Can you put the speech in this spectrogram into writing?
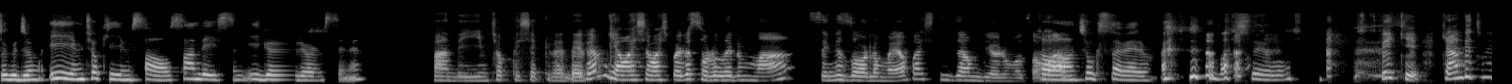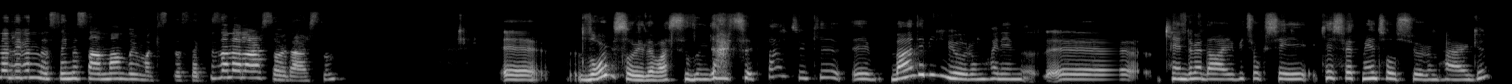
Duygucuğum. İyiyim, çok iyiyim sağ ol. Sen de iyisin, iyi görüyorum seni. Ben de iyiyim, çok teşekkür ederim. Yavaş yavaş böyle sorularımla seni zorlamaya başlayacağım diyorum o zaman. Tamam, çok severim. Başlayalım. Peki, kendi cümlelerinle seni senden duymak istesek bize neler söylersin? Ee, zor bir soruyla başladın gerçekten. Çünkü e, ben de bilmiyorum. Hani e, kendime dair birçok şeyi keşfetmeye çalışıyorum her gün.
